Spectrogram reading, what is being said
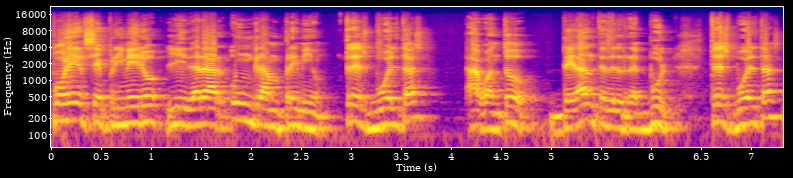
ponerse primero, liderar un gran premio, tres vueltas, aguantó delante del Red Bull tres vueltas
